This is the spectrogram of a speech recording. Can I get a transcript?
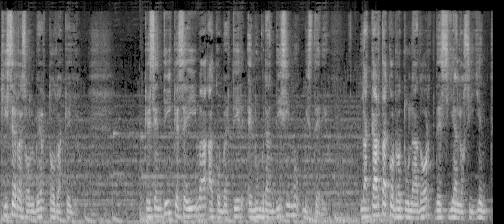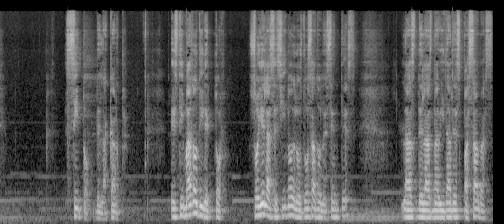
quise resolver todo aquello, que sentí que se iba a convertir en un grandísimo misterio. La carta con rotulador decía lo siguiente. Cito de la carta. Estimado director, soy el asesino de los dos adolescentes las de las navidades pasadas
